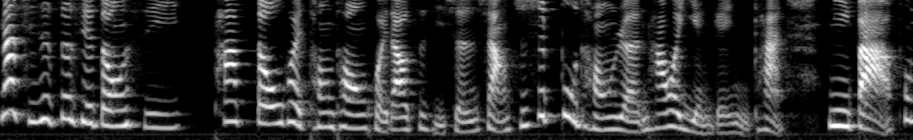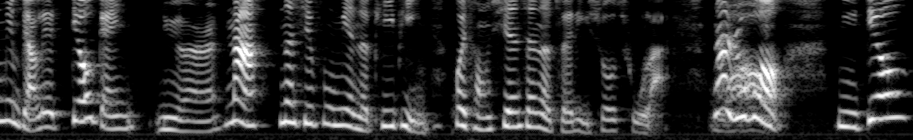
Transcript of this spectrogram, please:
那其实这些东西，它都会通通回到自己身上，只是不同人他会演给你看。你把负面表列丢给女儿，那那些负面的批评会从先生的嘴里说出来。那如果你丢，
